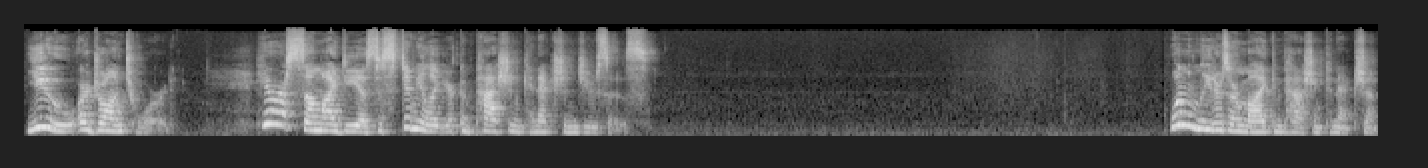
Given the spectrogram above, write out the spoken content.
you are drawn toward. Here are some ideas to stimulate your compassion connection juices. Women leaders are my compassion connection.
